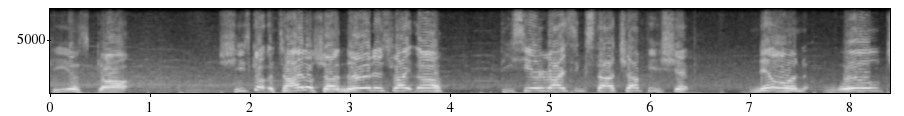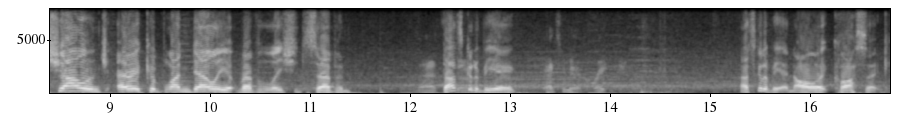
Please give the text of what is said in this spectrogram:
She has got, she's got the title shot, and there it is right there. DCA Rising Star Championship. Nilin will challenge Erica Blandelli at Revelation 7. That's, That's gonna be a, that's gonna be a great match. that's gonna be an all-out classic.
